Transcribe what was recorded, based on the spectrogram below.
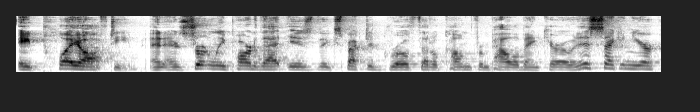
a playoff team. And, and certainly part of that is the expected growth that'll come from Paolo Banchero in his second year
